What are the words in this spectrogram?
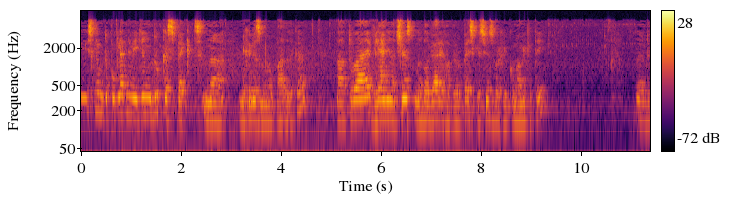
Искам да погледнем един друг аспект на механизма на опадъка. А, това е влияние на членството на България в Европейския съюз върху економиката й. Да,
